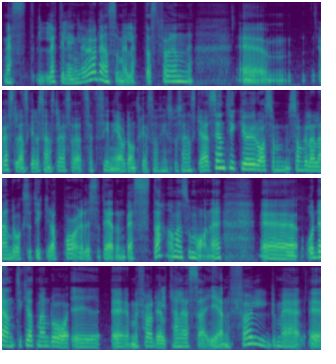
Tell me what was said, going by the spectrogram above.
mest lättillgängliga och den som är lättast för en eh, västerländska eller svensk läsare att sätta sig in i av de tre som finns på svenska. Sen tycker jag ju då som, som väl alla andra också tycker att Paradiset är den bästa av hans romaner. Eh, och den tycker jag att man då i, eh, med fördel kan läsa i en följd med eh,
